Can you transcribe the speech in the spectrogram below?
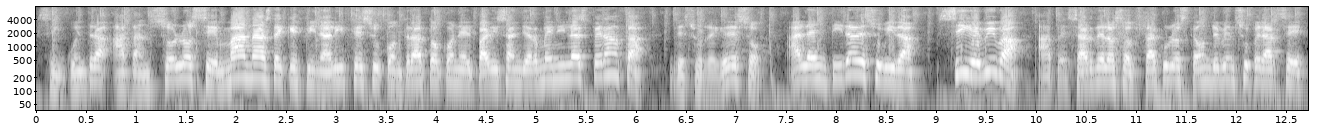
se encuentra a tan solo semanas de que finalice su contrato con el Paris Saint Germain y la esperanza de su regreso a la entidad de su vida sigue viva a pesar de los obstáculos que aún deben superarse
